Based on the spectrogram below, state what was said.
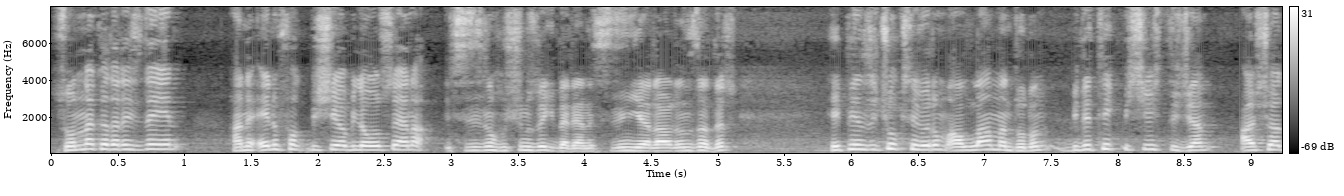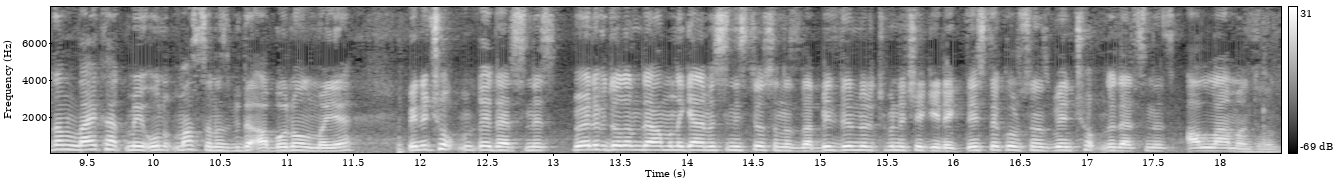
Sonuna kadar izleyin. Hani en ufak bir şey bile olsa yani sizin hoşunuza gider yani sizin yararınızadır. Hepinizi çok seviyorum. Allah'a emanet olun. Bir de tek bir şey isteyeceğim. Aşağıdan like atmayı unutmazsanız bir de abone olmayı. Beni çok mutlu edersiniz. Böyle videoların devamını gelmesini istiyorsanız da bildirimleri tümünü çekerek destek olursanız beni çok mutlu edersiniz. Allah'a emanet olun.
